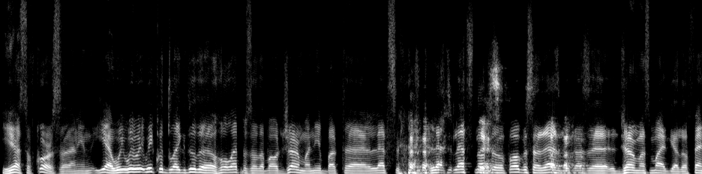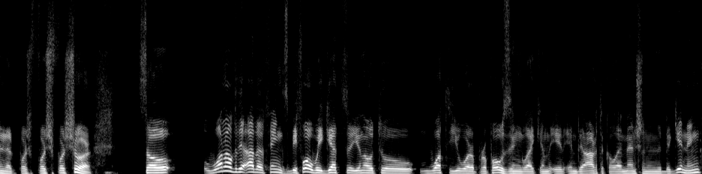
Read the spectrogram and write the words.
Yes, of course. I mean, yeah, we, we we could like do the whole episode about Germany, but uh, let's let's let's not yes. uh, focus on that because uh, Germans might get offended for for for sure. So one of the other things before we get to, you know to what you were proposing, like in in, in the article I mentioned in the beginning,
